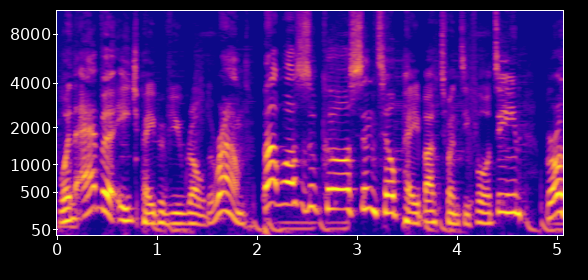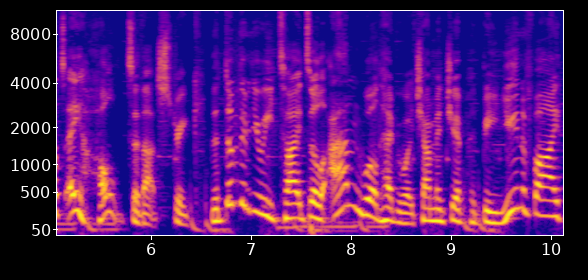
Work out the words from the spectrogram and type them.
whenever each pay per view rolled around. That was, of course, until Payback 2014 brought a halt to that streak. The WWE title and World Heavyweight Championship had been unified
